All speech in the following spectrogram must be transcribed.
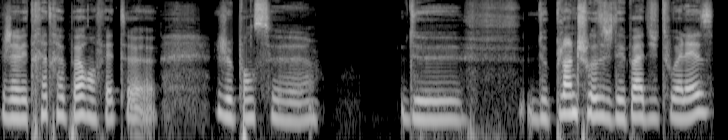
J'avais très très peur, en fait. Euh, je pense euh, de de plein de choses, j'étais pas du tout à l'aise.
